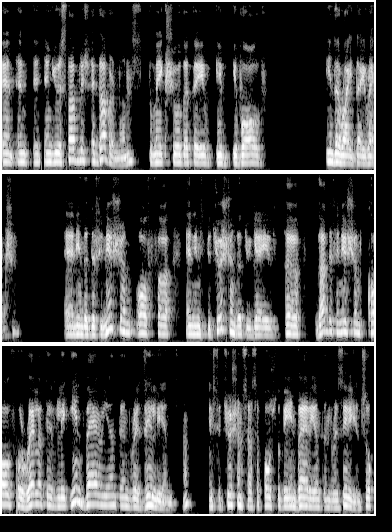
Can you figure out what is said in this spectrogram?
and and and you establish a governance to make sure that they evolve in the right direction. And in the definition of uh, an institution that you gave, uh, that definition called for relatively invariant and resilient. Huh? Institutions are supposed to be invariant and resilient. So,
